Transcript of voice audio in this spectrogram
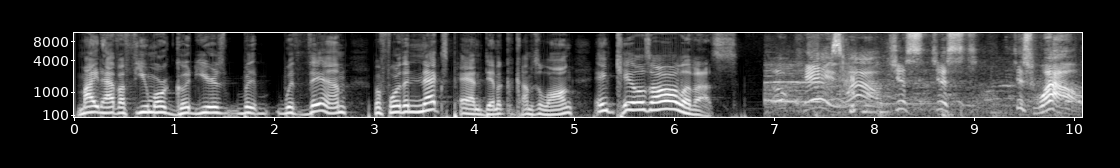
might have a few more good years w- with them before the next pandemic comes along and kills all of us. Okay, wow. Just, just, just wow.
